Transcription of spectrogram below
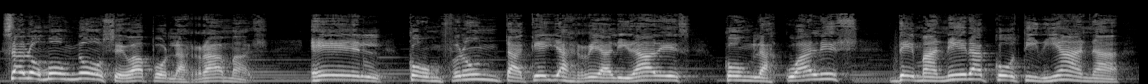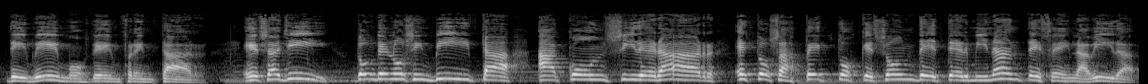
Salomón no se va por las ramas. Él confronta aquellas realidades con las cuales de manera cotidiana debemos de enfrentar. Es allí donde nos invita a considerar estos aspectos que son determinantes en la vida.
